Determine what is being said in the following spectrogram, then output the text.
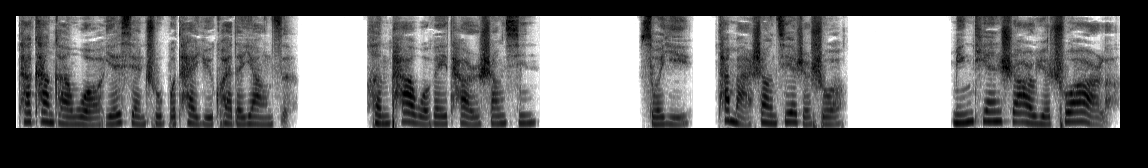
他看看我，也显出不太愉快的样子，很怕我为他而伤心，所以他马上接着说：“明天是二月初二了，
